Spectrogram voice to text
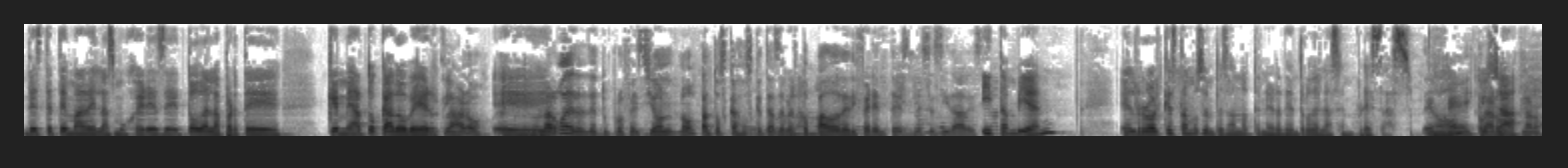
de este tema de las mujeres, de toda la parte que me ha tocado ver. Claro, Eh, a lo largo de, de tu profesión, ¿no? Tantos casos que te has de haber topado de diferentes necesidades. Y también el rol que estamos empezando a tener dentro de las empresas, ¿no? Claro, o sea, claro.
